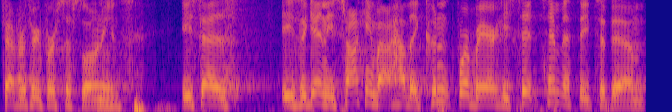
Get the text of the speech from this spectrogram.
Chapter 3, 1 Thessalonians. He says, he's again, he's talking about how they couldn't forbear. He sent Timothy to them.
